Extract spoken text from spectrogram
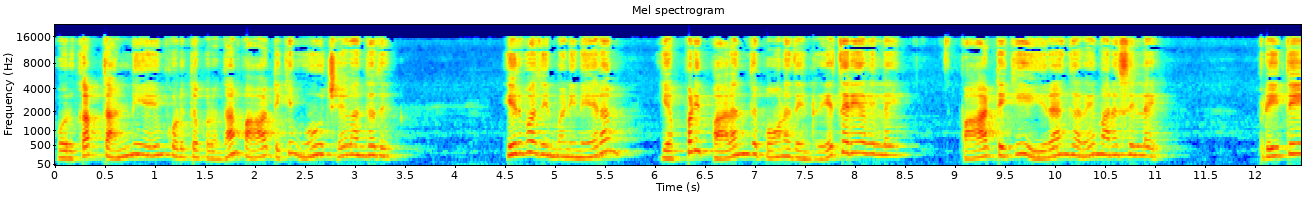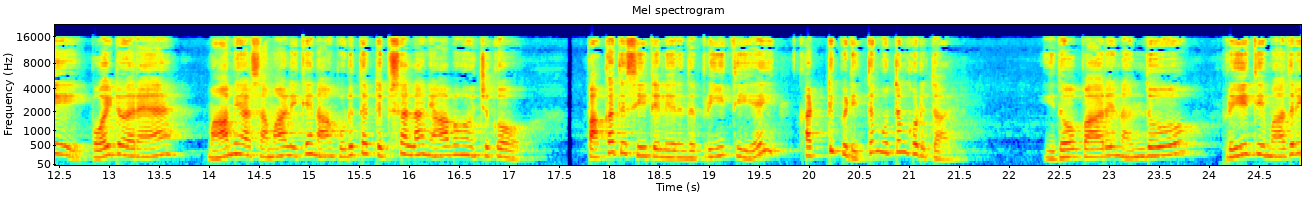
ஒரு கப் தண்ணியையும் கொடுத்தப்புறம் தான் பாட்டிக்கு மூச்சே வந்தது. இருபது மணி நேரம் எப்படி பறந்து போனதென்றே தெரியவில்லை. பாட்டிக்கு இறங்கவே மனசில்லை. பிரீத்தி போயிட்டு வரேன். மாமியார் சமாளிக்க நான் கொடுத்த டிப்ஸ் எல்லாம் ஞாபகம் வச்சுக்கோ. பக்கத்து சீட்டில் இருந்த பிரீத்தியை கட்டிப்பிடித்து முத்தம் கொடுத்தாள். இதோ பாரு நந்தோ பிரீத்தி மாதிரி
